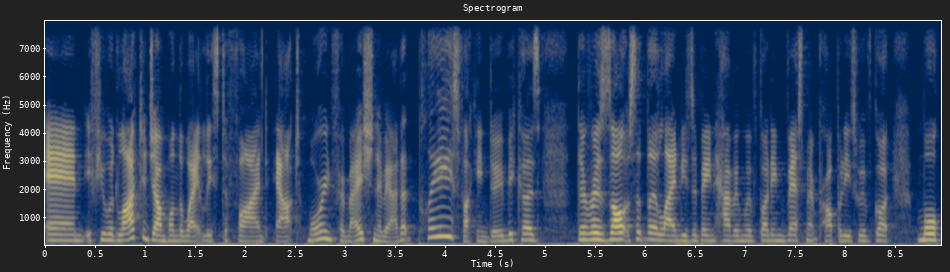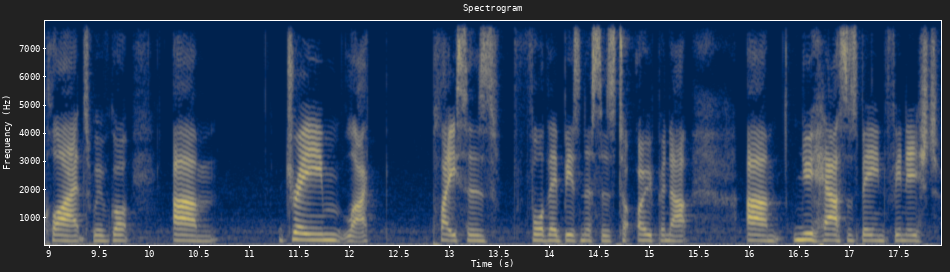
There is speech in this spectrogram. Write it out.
And if you would like to jump on the waitlist to find out more information about it, please fucking do because the results that the ladies have been having, we've got investment properties, we've got more clients, we've got um, dream like places for their businesses to open up, um, new houses being finished,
